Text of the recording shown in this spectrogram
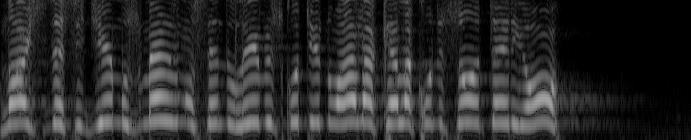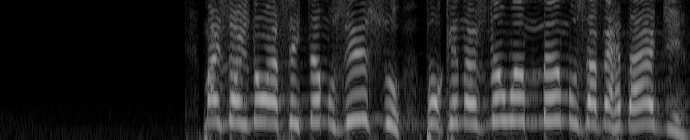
nós decidimos, mesmo sendo livres, continuar naquela condição anterior. Mas nós não aceitamos isso porque nós não amamos a verdade.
